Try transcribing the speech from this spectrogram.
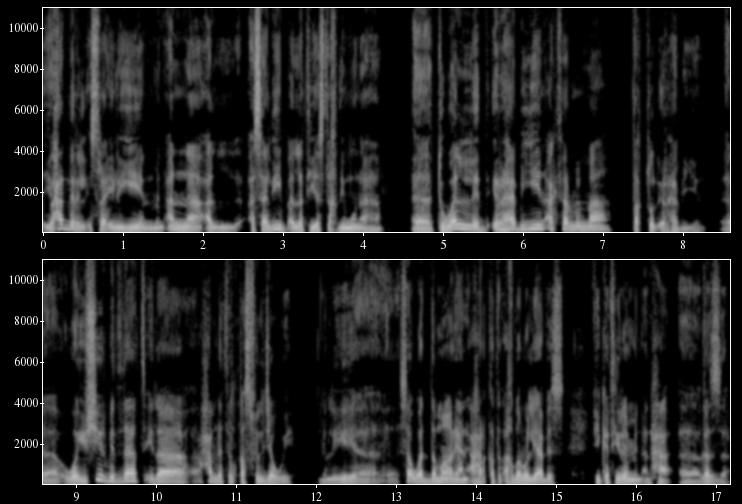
يحذر الإسرائيليين من أن الأساليب التي يستخدمونها آه، تولد إرهابيين أكثر مما تقتل إرهابيين آه، ويشير بالذات إلى حملة القصف الجوي اللي آه، سوت دمار يعني أحرقت الأخضر واليابس في كثير من أنحاء غزة.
